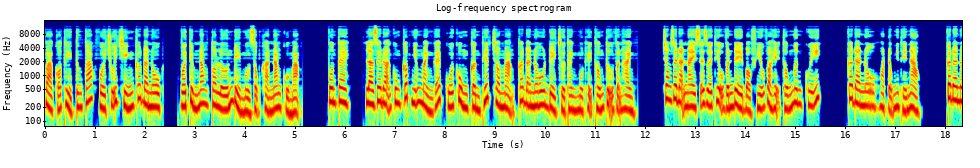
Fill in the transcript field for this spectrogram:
và có thể tương tác với chuỗi chính Cardano với tiềm năng to lớn để mở rộng khả năng của mạng. Ponte là giai đoạn cung cấp những mảnh ghép cuối cùng cần thiết cho mạng Cardano để trở thành một hệ thống tự vận hành. Trong giai đoạn này sẽ giới thiệu vấn đề bỏ phiếu và hệ thống ngân quỹ. Cardano hoạt động như thế nào? Cardano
